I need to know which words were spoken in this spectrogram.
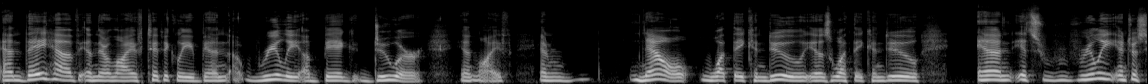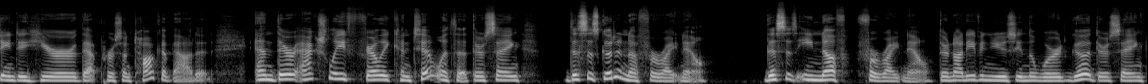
And they have in their life typically been really a big doer in life. And now what they can do is what they can do. And it's really interesting to hear that person talk about it. And they're actually fairly content with it. They're saying, this is good enough for right now. This is enough for right now. They're not even using the word good. They're saying,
